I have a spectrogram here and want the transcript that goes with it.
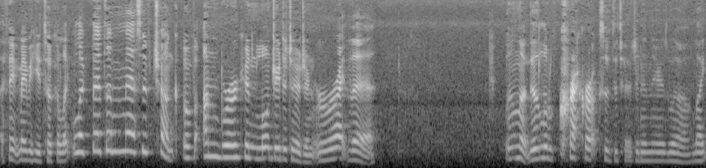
I think maybe he took a like, look, that's a massive chunk of unbroken laundry detergent right there. Well, look, there's little crack rocks of detergent in there as well. Like,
